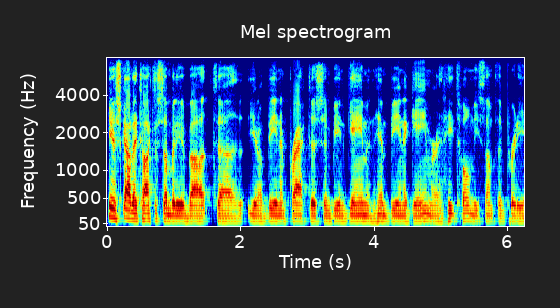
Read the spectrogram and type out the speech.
You know, Scott, I talked to somebody about uh, you know being in practice and being game and him being a gamer. And he told me something pretty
